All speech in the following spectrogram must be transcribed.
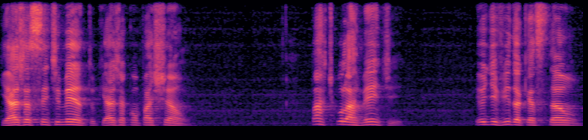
que haja sentimento, que haja compaixão. Particularmente, eu divido a questão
